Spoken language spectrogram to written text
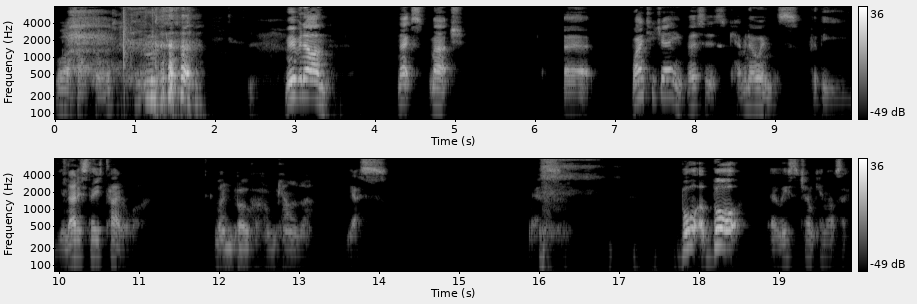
Well, that's that covered. Moving on. Next match. Uh, Y2J versus Kevin Owens for the United States title. When both are from Canada. Yes. Yes. But, but, at least the champ came out second.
